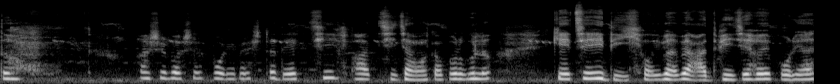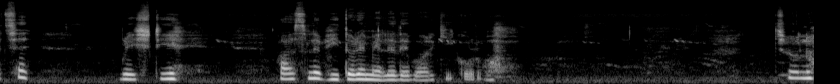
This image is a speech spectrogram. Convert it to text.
তো আশেপাশের পরিবেশটা দেখছি, ভাবছি জামা কাপড়গুলো কেচেই দিই। ওইভাবে আধ ভিজে হয়ে পড়ে আছে। বৃষ্টি আসলে ভিতরে মেলে দেবো আর কি করব। চলো,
